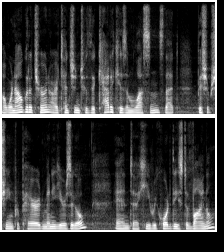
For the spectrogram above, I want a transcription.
Uh, we're now going to turn our attention to the catechism lessons that Bishop Sheen prepared many years ago. And uh, he recorded these to vinyl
